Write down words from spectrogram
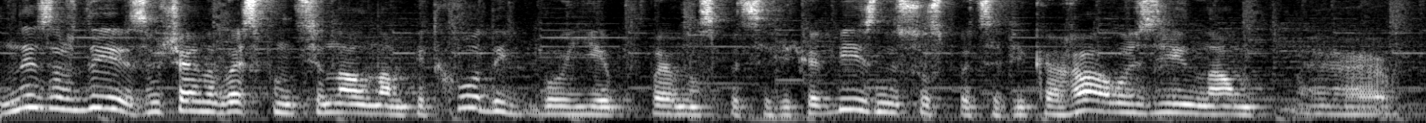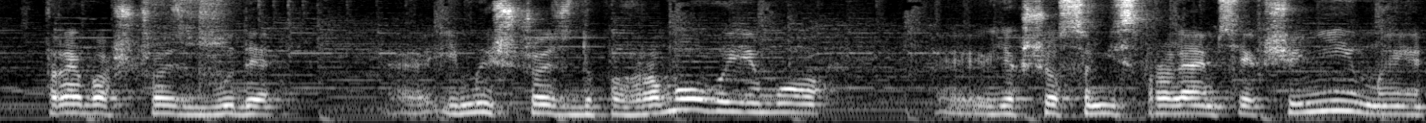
Не завжди, звичайно, весь функціонал нам підходить, бо є певна специфіка бізнесу, специфіка галузі. Нам е, треба щось буде, е, і ми щось допрограмовуємо. Е, якщо самі справляємося, якщо ні, ми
